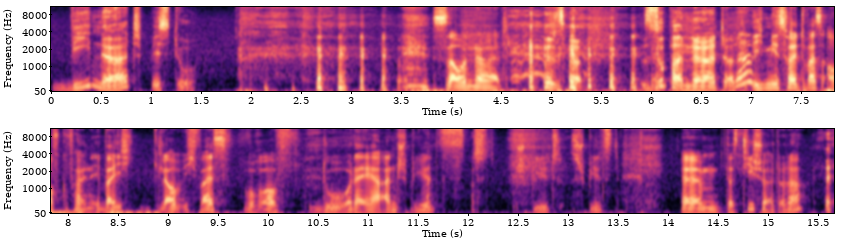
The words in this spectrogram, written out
wie nerd bist du? Sau-Nerd. so, super Nerd, oder? Ich, mir ist heute was aufgefallen, weil ich glaube, ich weiß, worauf du oder er anspielst. Spielt, spielst ähm, das T-Shirt, oder?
